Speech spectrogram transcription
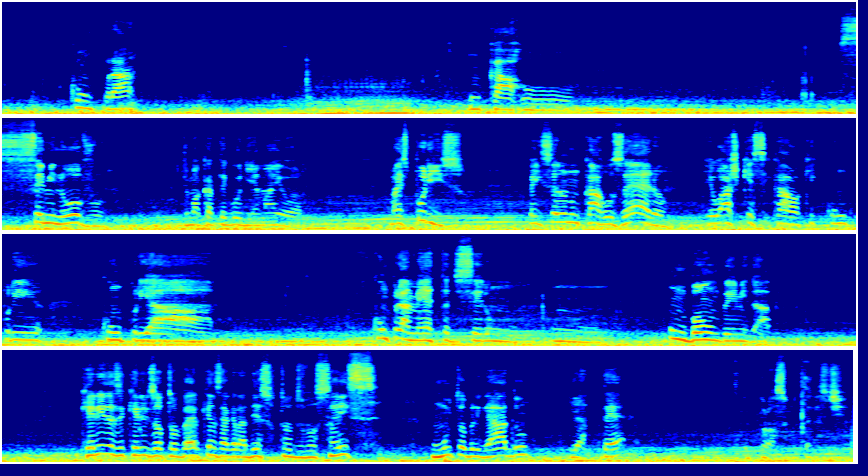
comprar um carro seminovo de uma categoria maior. Mas por isso, pensando num carro zero, eu acho que esse carro aqui cumpre cumpre a cumpre a meta de ser um um bom BMW. Queridas e queridos Autoverkens, agradeço a todos vocês. Muito obrigado e até o próximo teste.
